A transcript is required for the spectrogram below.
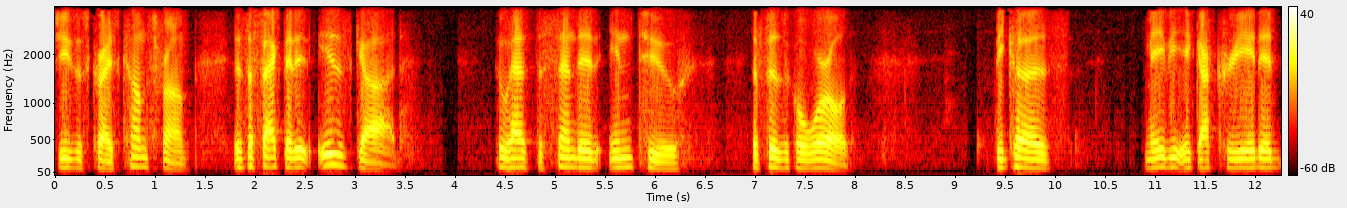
Jesus Christ comes from, is the fact that it is God who has descended into the physical world. Because maybe it got created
